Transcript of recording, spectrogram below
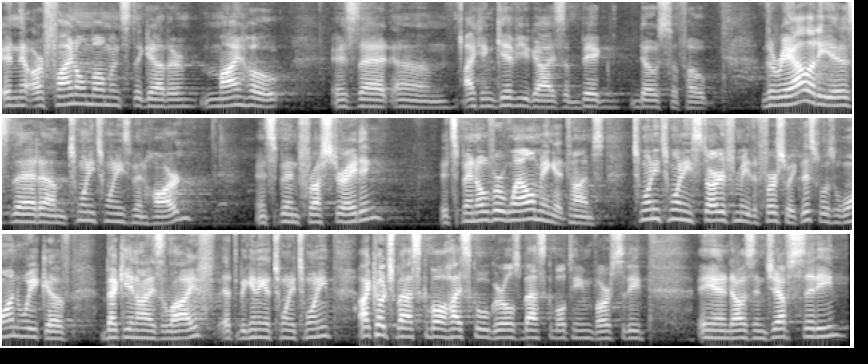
in the, our final moments together, my hope is that um, I can give you guys a big dose of hope. The reality is that um, 2020 has been hard, it's been frustrating, it's been overwhelming at times. 2020 started for me the first week. This was one week of Becky and I's life at the beginning of 2020. I coached basketball, high school girls basketball team, varsity, and I was in Jeff City.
